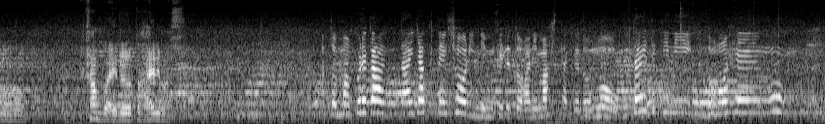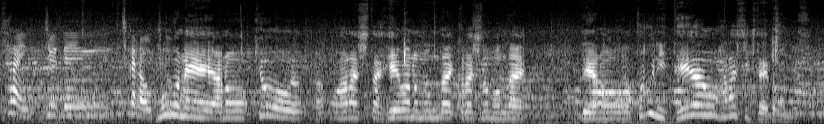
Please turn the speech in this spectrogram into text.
の幹部はいろいろと入ります。あとまあこれから大逆転勝利に向けてとありましたけども、具体的にどの辺をさらに重点力を置くと僕ねあの今日お話しした平和の問題暮らしの問題であの特に提案を話していきたいと思うんです。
